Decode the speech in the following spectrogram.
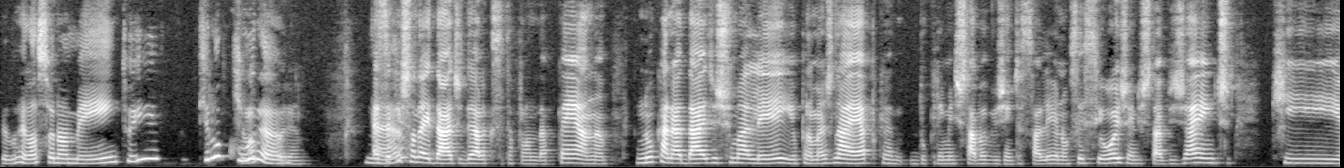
pelo relacionamento e que Que loucura. loucura. né? Essa questão da idade dela, que você está falando da pena, no Canadá existe uma lei, ou pelo menos na época do crime estava vigente essa lei, não sei se hoje ainda está vigente, que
